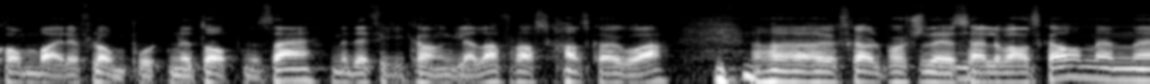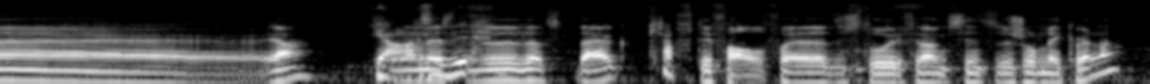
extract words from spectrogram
kom bare flomportene til å åpne seg, men det fikk ikke han glede av, for han skal jo gå av. Skal vel pensjonere seg eller hva han skal, men uh, ja. ja altså, det, det er jo kraftig fall for en stor finansinstitusjon likevel? da?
